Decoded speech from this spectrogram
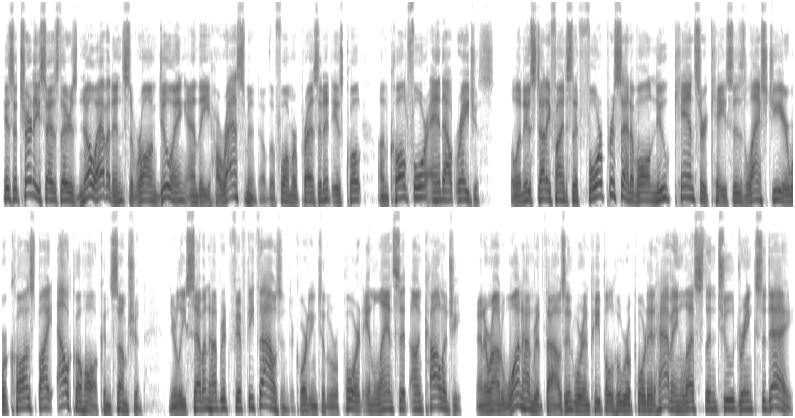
His attorney says there's no evidence of wrongdoing and the harassment of the former president is, quote, uncalled for and outrageous. Well, a new study finds that 4% of all new cancer cases last year were caused by alcohol consumption nearly 750,000, according to the report in Lancet Oncology, and around 100,000 were in people who reported having less than two drinks a day.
